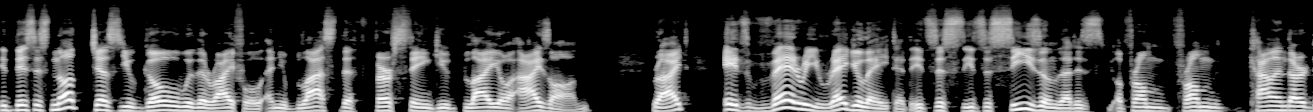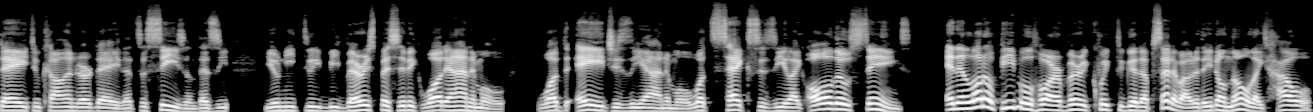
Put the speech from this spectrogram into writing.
this is not just you go with a rifle and you blast the first thing you lie your eyes on, right? It's very regulated. It's this it's a season that is from from calendar day to calendar day. That's a season. That's the you need to be very specific what animal, what age is the animal, what sex is he, like all those things. And a lot of people who are very quick to get upset about it, they don't know like how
